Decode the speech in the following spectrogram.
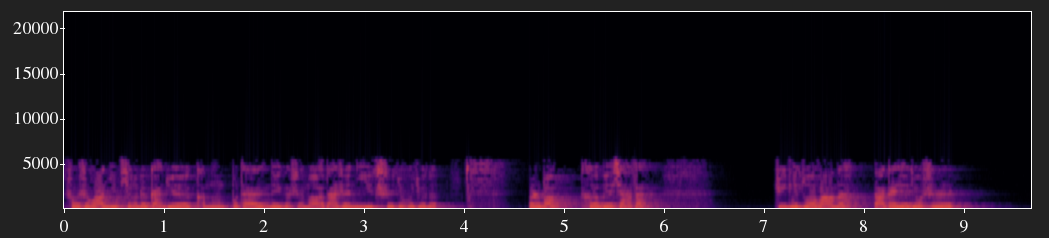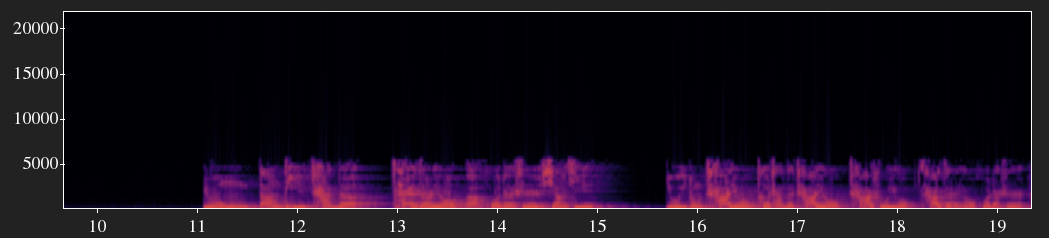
说实话，你听着感觉可能不太那个什么，但是你一吃就会觉得倍儿棒，特别下饭。具体做法呢，大概也就是用当地产的菜籽油啊，或者是湘西。有一种茶油，特产的茶油、茶树油、茶籽油或者是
